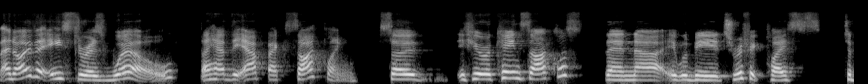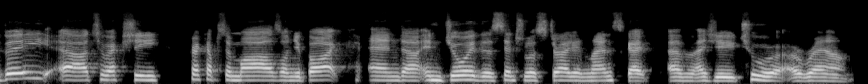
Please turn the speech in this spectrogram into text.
And over Easter as well, they have the outback cycling. So if you're a keen cyclist, then uh, it would be a terrific place to be uh, to actually crack up some miles on your bike and uh, enjoy the Central Australian landscape um, as you tour around.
